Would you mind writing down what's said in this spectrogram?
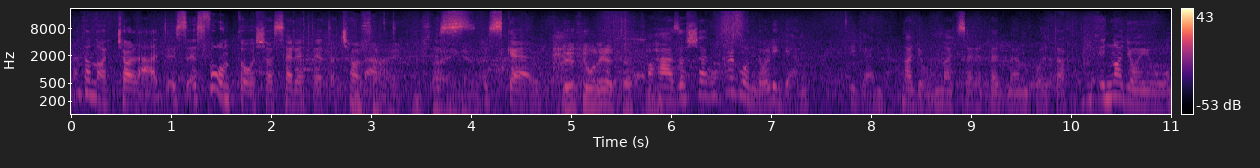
hát a nagy család, ez, ez fontos a szeretet, a család. Muszáj, muszáj, ez, igen. ez kell. Ők jól éltek? A házasságukra gondol? Igen. Igen, nagyon nagy szeretetben voltak. Egy nagyon jó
